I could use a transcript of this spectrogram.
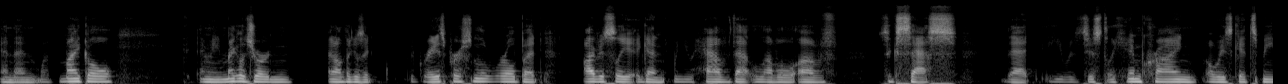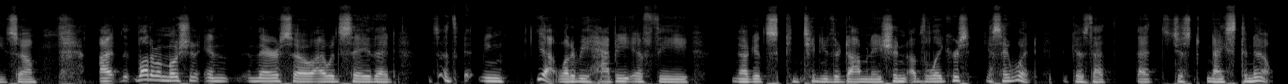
and then with Michael. I mean, Michael Jordan. I don't think is a, the greatest person in the world, but obviously, again, when you have that level of success, that he was just like him crying always gets me. So, I, a lot of emotion in, in there. So I would say that, it's, it's, I mean, yeah, would I be happy if the Nuggets continue their domination of the Lakers? Yes, I would, because that that's just nice to know.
